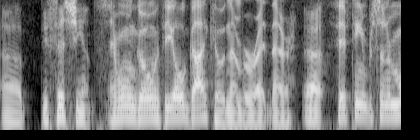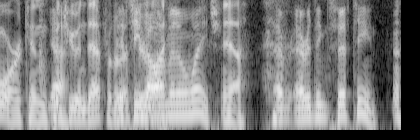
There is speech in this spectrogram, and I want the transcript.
uh, deficiency. Everyone going with the old Geico number right there. Uh, Fifteen percent or more can Yeah. put you in debt for the rest of $15 your life. minimum wage. Yeah. Every, everything's 15.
